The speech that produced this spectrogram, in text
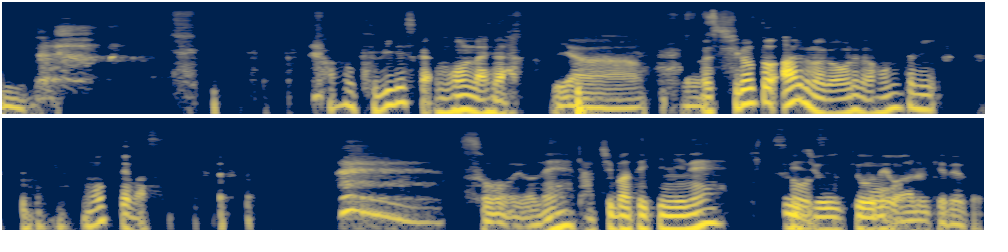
うん 首ですから、本来なら。いや仕事あるのが俺ら本当に持ってます。そうよね。立場的にね、きつい状況ではあるけれど。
